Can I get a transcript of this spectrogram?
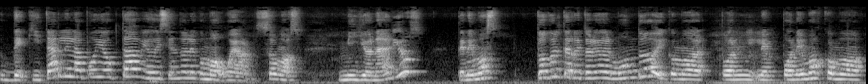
de quitarle el apoyo a Octavio diciéndole como, weón, somos millonarios, tenemos todo el territorio del mundo y como pon- le ponemos como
